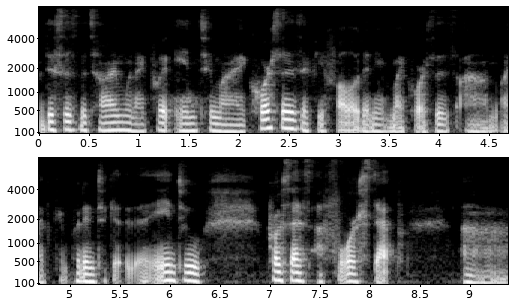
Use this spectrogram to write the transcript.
this is the time when I put into my courses. If you followed any of my courses, um, I've put into into process a four step uh,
